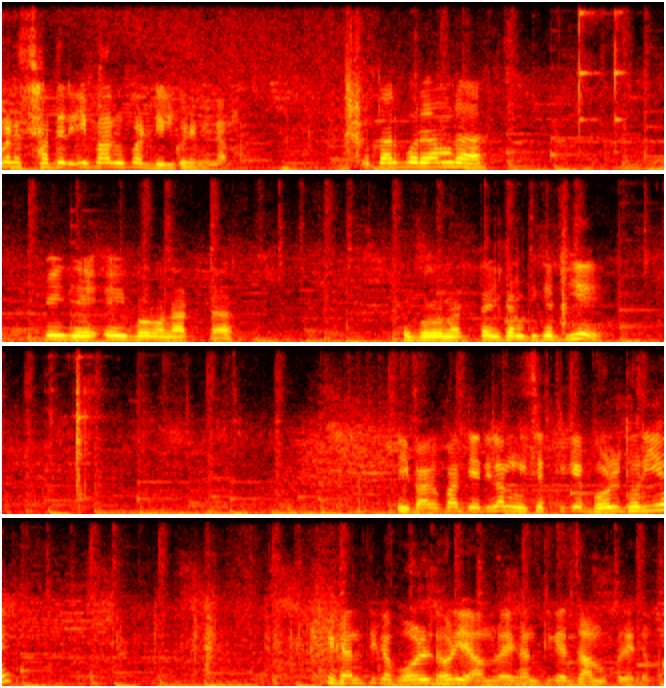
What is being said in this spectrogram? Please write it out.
মানে ছাদের এপার ওপার ডিল করে নিলাম। তো তারপরে আমরা এই যে এই বড় নাটটা, এই বড় নাটটা এখান থেকে দিয়ে এপার ওপার দিয়ে দিলাম, নিচের থেকে বোল্ট ধরিয়ে। এখান থেকে বোল্ট ধরিয়ে আমরা এখান থেকে জাম করে দেবো।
